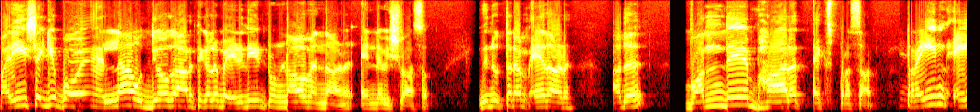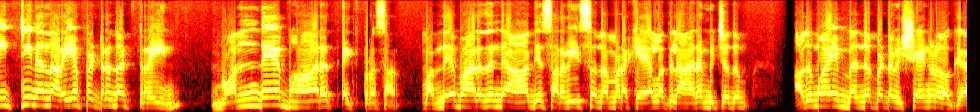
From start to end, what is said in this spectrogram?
പരീക്ഷയ്ക്ക് പോയ എല്ലാ ഉദ്യോഗാർത്ഥികളും എഴുതിയിട്ടുണ്ടാവും എന്നാണ് എന്റെ വിശ്വാസം. ഇതിന്റെ ഉത്തരം ഏതാണ്? അത് വന്ദേ ഭാരത് എക്സ്പ്രസ് ആണ് ട്രെയിൻ എയ്റ്റീൻ എന്നറിയപ്പെട്ടിരുന്ന ട്രെയിൻ വന്ദേ ഭാരത് എക്സ്പ്രസ് ആണ് വന്ദേ ഭാരതിന്റെ ആദ്യ സർവീസ് നമ്മുടെ കേരളത്തിൽ ആരംഭിച്ചതും അതുമായി ബന്ധപ്പെട്ട വിഷയങ്ങളുമൊക്കെ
